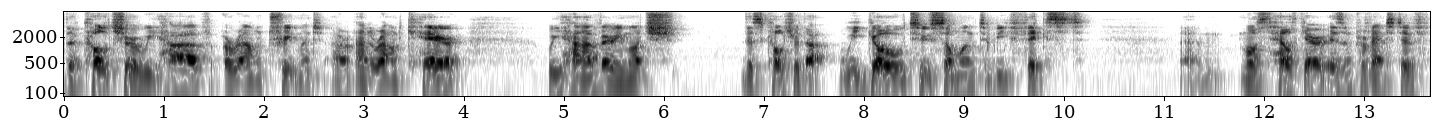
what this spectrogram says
the culture we have around treatment and around care. We have very much this culture that we go to someone to be fixed. Um, most healthcare isn't preventative,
